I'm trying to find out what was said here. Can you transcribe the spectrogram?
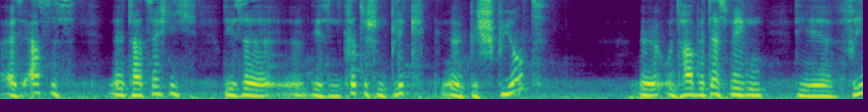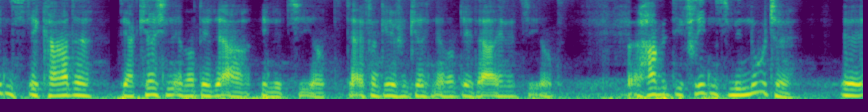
als erstes tatsächlich diese, äh, diesen kritischen Blick äh, gespürt äh, und habe deswegen die Friedensdekade der Kirchen in der DDR initiiert, der evangelischen Kirchen in der DDR initiiert. Habe die Friedensminute äh,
